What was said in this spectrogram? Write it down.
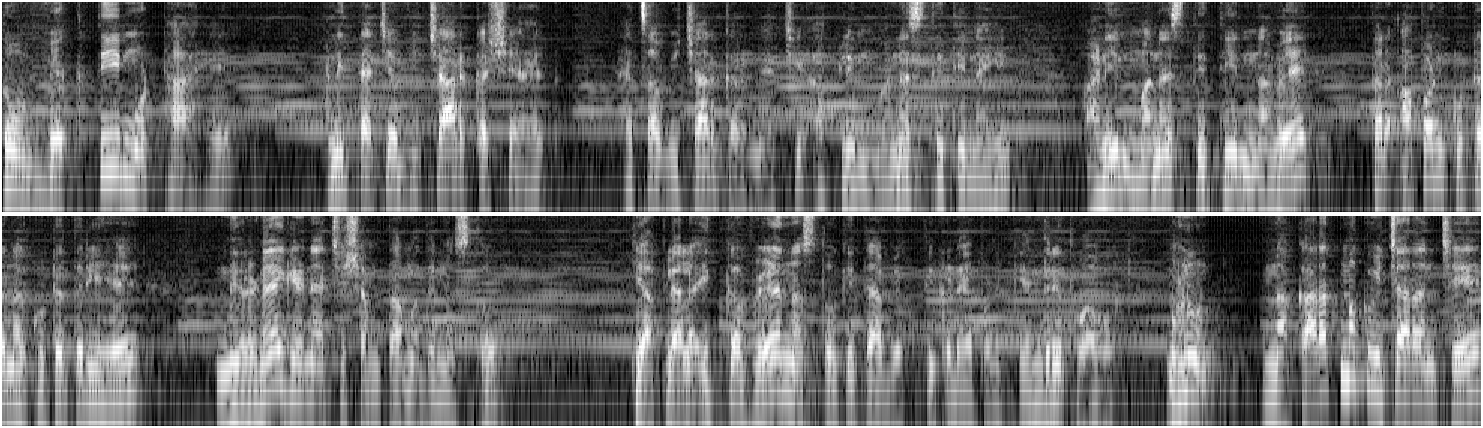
तो व्यक्ती मोठा आहे आणि त्याचे विचार कसे आहेत ह्याचा विचार करण्याची आपली मनस्थिती नाही. आणि मनस्थिती नव्हे तर आपण कुठं ना कुठंतरी हे निर्णय घेण्याची क्षमतामध्ये नसतो. की आपल्याला इतका वेळ नसतो की त्या व्यक्तीकडे आपण केंद्रित व्हावं. म्हणून नकारात्मक विचारांचे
